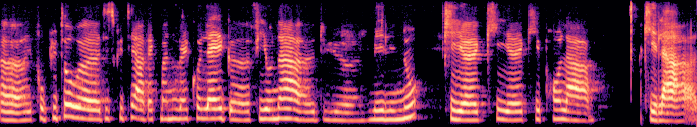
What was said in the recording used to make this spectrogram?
il faut plutôt discuter avec ma nouvelle collègue Fiona du Mélino qui qui qui prend la qui est la,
